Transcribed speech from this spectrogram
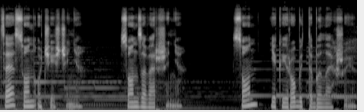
Це сон очищення, сон завершення, сон, який робить тебе легшою.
